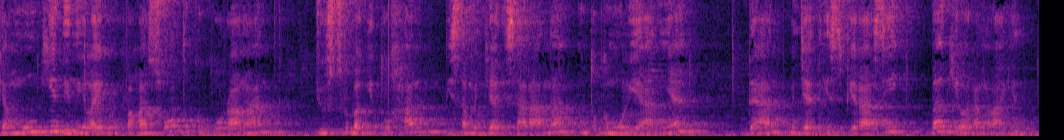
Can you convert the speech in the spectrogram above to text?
yang mungkin dinilai merupakan suatu kekurangan justru bagi Tuhan bisa menjadi sarana untuk kemuliaannya dan menjadi inspirasi bagi orang lain.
